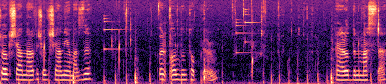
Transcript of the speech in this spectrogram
çok kişi anlardı, çok kişi anlayamazdı. Ben odun topluyorum. Eğer odunum azsa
